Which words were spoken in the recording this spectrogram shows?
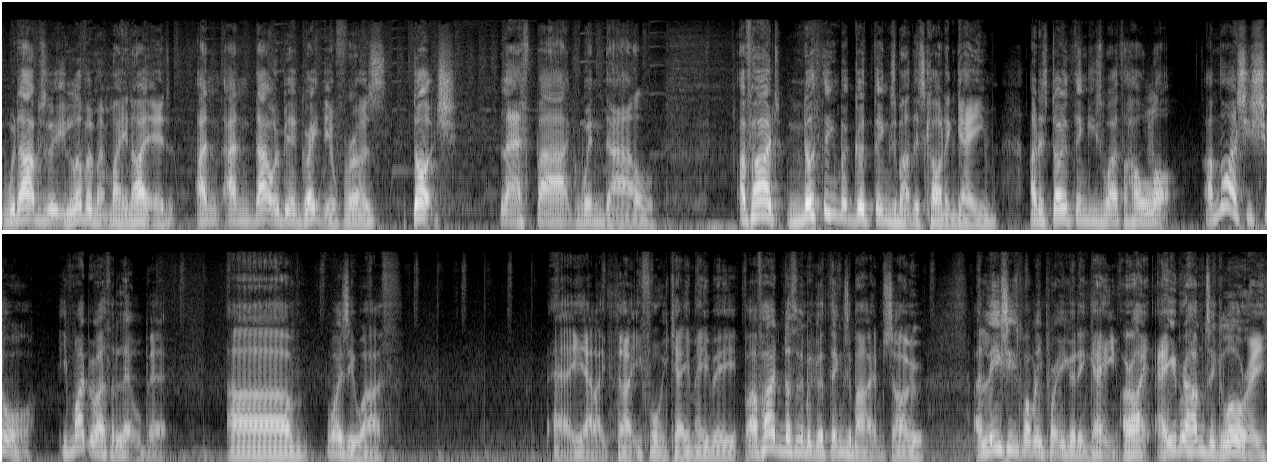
Would absolutely love him at Man United, and, and that would be a great deal for us. Dutch, left back, Wijndal. I've heard nothing but good things about this card in game. I just don't think he's worth a whole lot. I'm not actually sure. He might be worth a little bit. Um, what is he worth? Uh, yeah, like 30, 40k maybe. But I've heard nothing but good things about him. So at least he's probably pretty good in game. All right, Abraham to glory.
